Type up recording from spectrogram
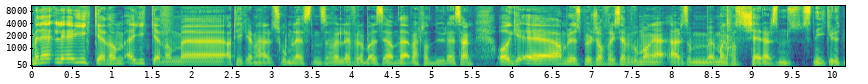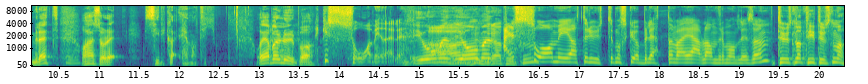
Men jeg, jeg gikk gjennom, jeg gikk gjennom uh, artikkelen her, skumlesen selvfølgelig, for å bare se om det er verdt at du leser den. Og uh, han blir jo spurt sånn, for eksempel, hvor mange, er det som, mange passasjerer er det som sniker uten billett? Og her står det ca. én av ti. Og jeg bare lurer på Ikke så mye, det heller. Jo, men, jo, men Er det så mye at Ruter må skru opp billettene hver jævla andre måned, liksom? 1000 av 10 000, da.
